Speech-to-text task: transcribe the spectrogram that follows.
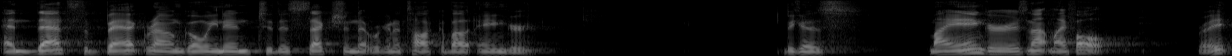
And that's the background going into this section that we're going to talk about anger. Because my anger is not my fault, right?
